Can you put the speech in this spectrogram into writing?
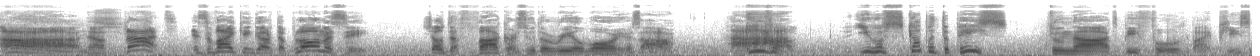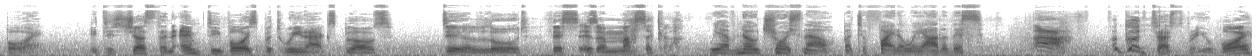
Ah, now that is Vikinger diplomacy! Show the fuckers who the real warriors are. Eivor, you have scuppered the peace. Do not be fooled by peace, boy. It is just an empty voice between axe blows. Dear Lord, this is a massacre. We have no choice now but to fight our way out of this. Ah, a good test for you, boy.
